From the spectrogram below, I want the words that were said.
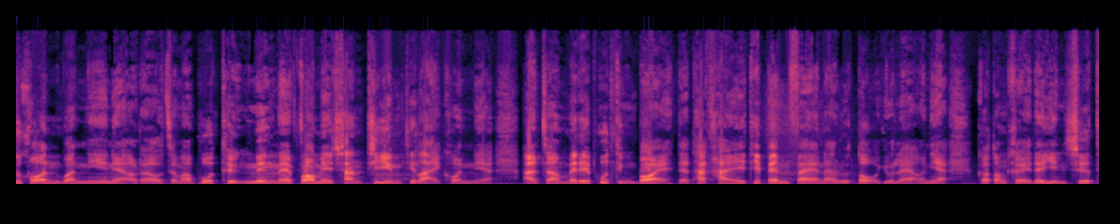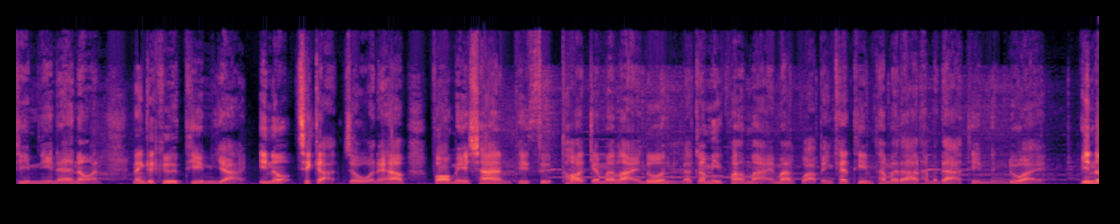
ทุกคนวันนี้เนี่ยเราจะมาพูดถึงหนึ่งใน formation ทีมที่หลายคนเนี่ยอาจจะไม่ได้พูดถึงบ่อย แต่ถ้าใครที่เป็นแฟนนารูโตะอยู่แล้วเนี่ยก็ต้องเคยได้ยินชื่อทีมนี้แน่นอน นั่นก็คือทีมอย่างอิโนชิกะโจนะครับ formation ที่สืบทอดกันมาหลายรุ่น แล้วก็มีความหมายมากกว่าเป็นแค่ทีมธรรมดาธรรมดาทีมหนึ่งด้วย อิโน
